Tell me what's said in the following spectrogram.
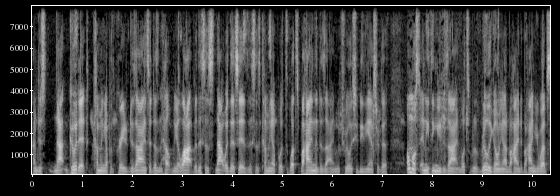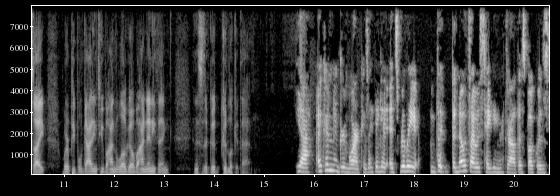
I'm just not good at coming up with creative design, so it doesn't help me a lot. But this is not what this is. This is coming up with what's behind the design, which really should be the answer to almost anything you design. What's really going on behind it, behind your website, where people guiding to, behind the logo, behind anything. And this is a good good look at that. Yeah, I couldn't agree more because I think it, it's really the the notes I was taking throughout this book was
